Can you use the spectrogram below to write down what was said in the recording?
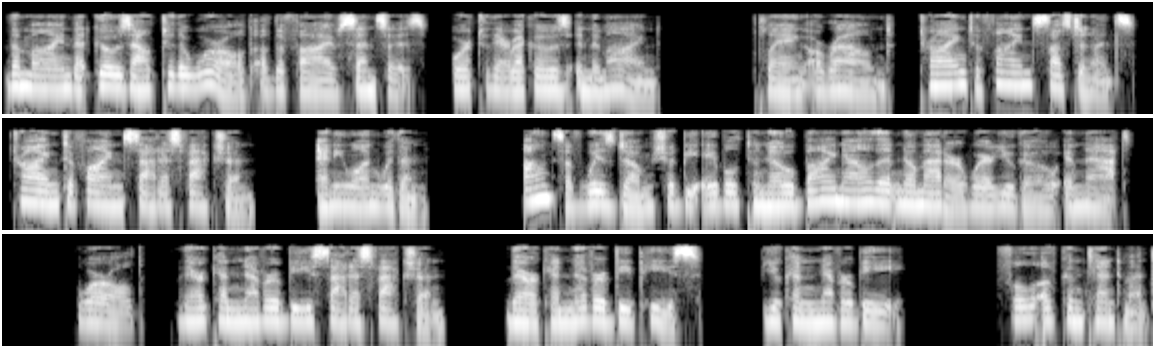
the mind that goes out to the world of the five senses, or to their echoes in the mind. Playing around, trying to find sustenance, trying to find satisfaction. Anyone with an ounce of wisdom should be able to know by now that no matter where you go in that world, there can never be satisfaction. There can never be peace. You can never be full of contentment.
